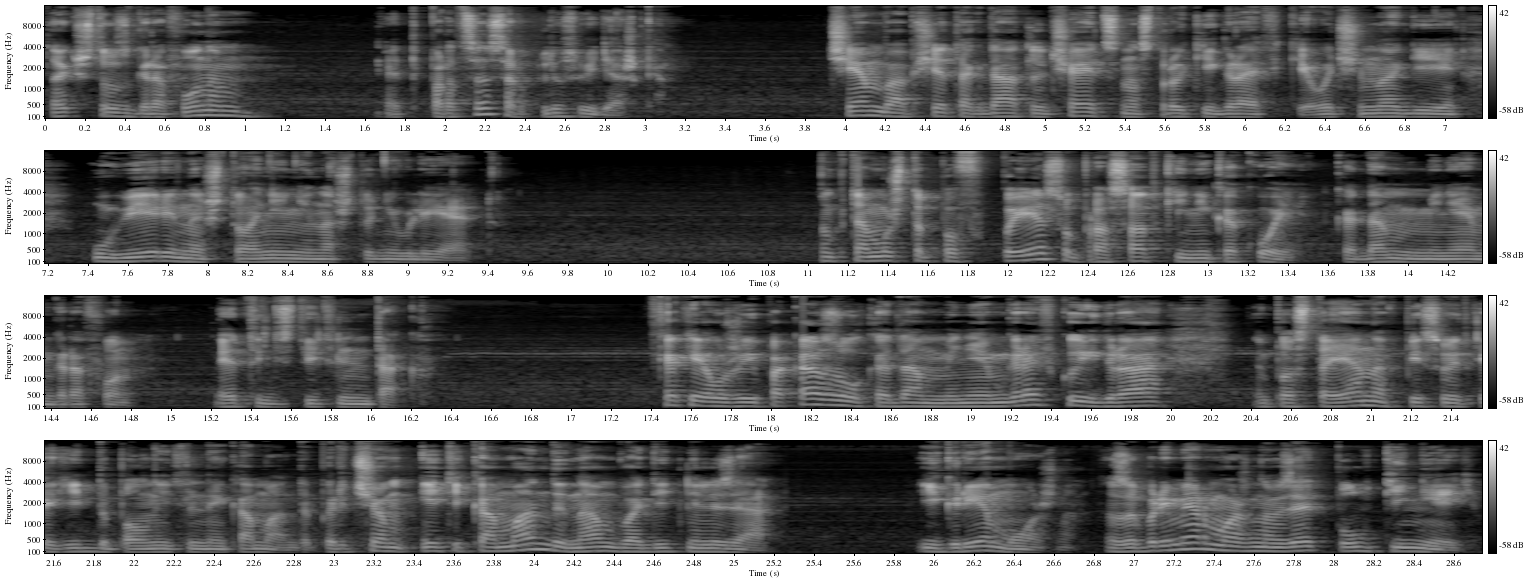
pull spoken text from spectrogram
Так что с графоном это процессор плюс видяшка. Чем вообще тогда отличаются настройки графики? Очень многие уверены, что они ни на что не влияют. Ну, потому что по FPS просадки никакой, когда мы меняем графон. Это действительно так. Как я уже и показывал, когда мы меняем графику, игра постоянно вписывает какие-то дополнительные команды. Причем эти команды нам вводить нельзя. Игре можно. За пример можно взять пул теней.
